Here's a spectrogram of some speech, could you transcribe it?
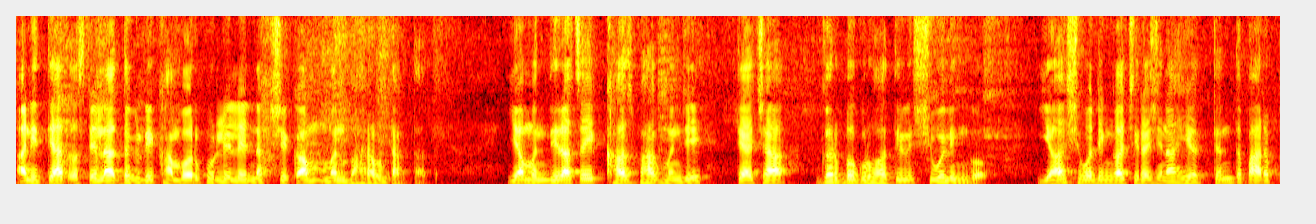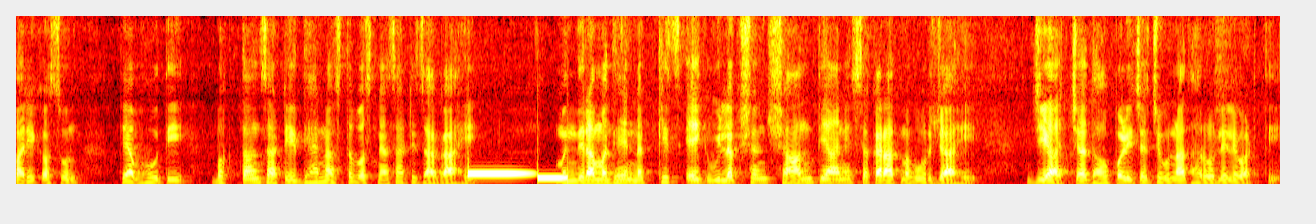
आणि त्यात असलेल्या दगडी खांबावर कोरलेले नक्षीकाम मन भारावून टाकतात. या मंदिराचा एक खास भाग म्हणजे त्याच्या गर्भगृहातील शिवलिंग. या शिवलिंगाची रचना ही अत्यंत पारंपरिक असून त्याभोवती भक्तांसाठी ध्यानस्थ बसण्यासाठी जागा आहे. मंदिरामध्ये नक्कीच एक विलक्षण शांती आणि सकारात्मक ऊर्जा आहे जी आजच्या धावपळीच्या जीवनात हरवलेली वाटते.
